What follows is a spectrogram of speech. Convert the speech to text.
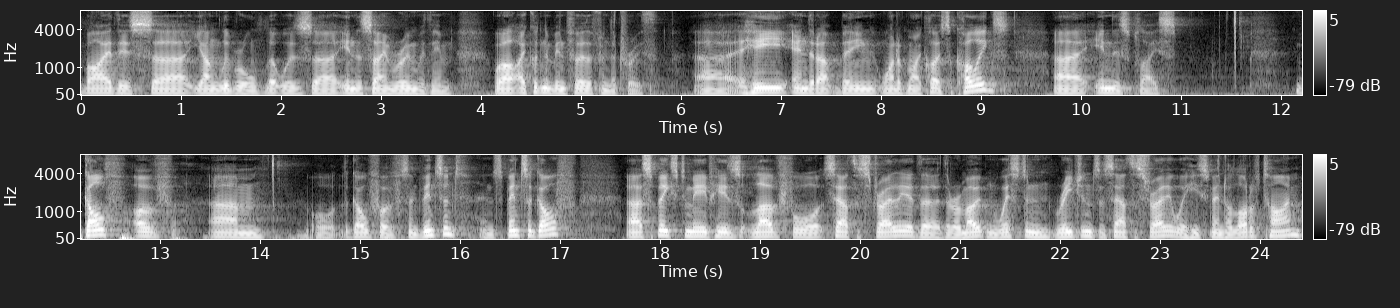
by this uh, young Liberal that was uh, in the same room with him. Well, I couldn't have been further from the truth. Uh, he ended up being one of my closer colleagues uh, in this place. Golf of, um, or the Gulf of St Vincent and Spencer Gulf, uh, speaks to me of his love for South Australia, the, the remote and western regions of South Australia, where he spent a lot of time.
